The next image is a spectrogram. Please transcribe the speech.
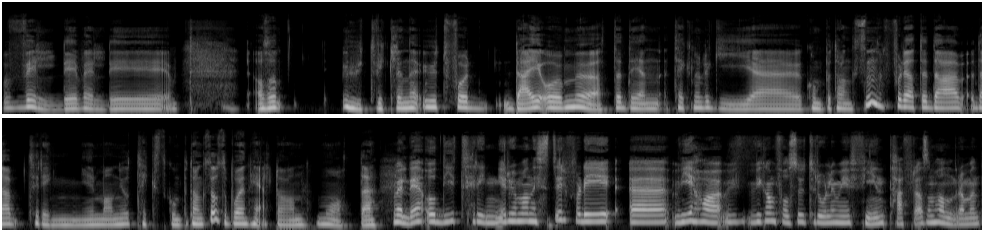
veldig, veldig Altså, utviklende ut for deg å møte den teknologikompetansen. For der, der, trenger man jo tekstkompetanse, også på en helt annen måte. Veldig, og de trenger humanister, fordi uh, vi, har, vi, vi, kan få så utrolig mye fint herfra som handler om en,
